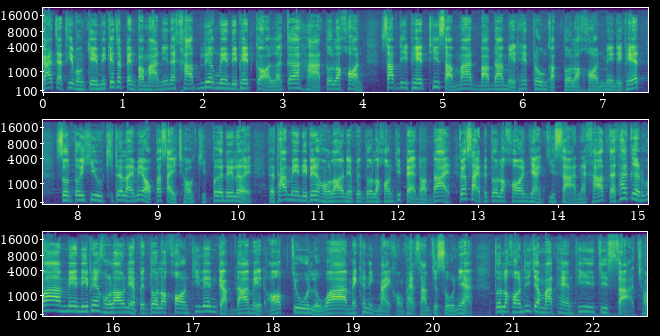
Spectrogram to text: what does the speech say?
การจัดทีมของเกมนี้ก็จะเป็นประมาณนี้นะครับเลือกเมนดีเพสก่อนแล้วก็หาตัวละครซับดีเพสที่สามารถบัฟดาเมจให้ตรงกับตัวละครเมนดีเพสส่วนตัวฮิลคิดอะไรไม่ออกก็ใส่ชอคีเปอร์ได้เลย แต่ถ้าเมนดีเพสของเราเนี่ยเป็นตัวละครที่แปะดอทได้ ก็ใส่เป็นตัวละครอย่างจีซานะครับแต่ถ้าเกิดว่าเมนดีเพสของเราเนี่ยเป็นตัวละครที่เล่นกับดาเมจออฟจูนหรือว่าแมคานิกใหม่ของแพท3.0 เนี่ย ตัวละครที่จะมาแทนที่จิสะชอ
